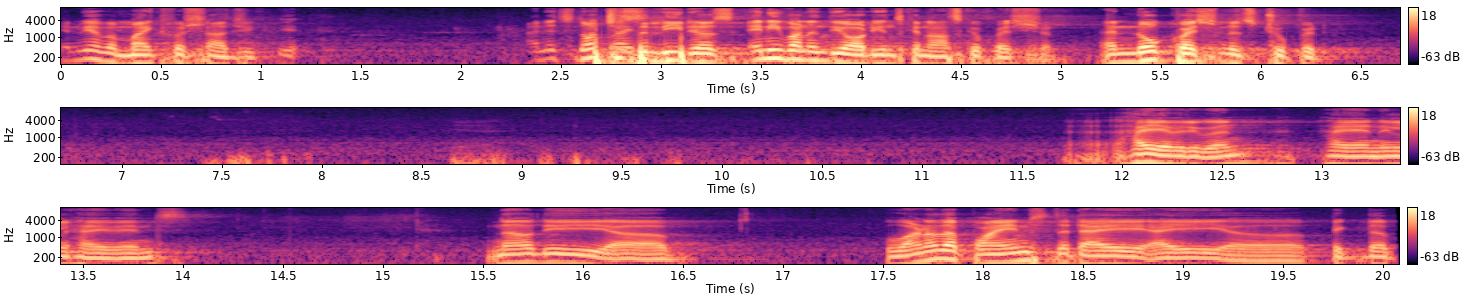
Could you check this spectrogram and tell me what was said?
Can we have a mic for Shaji? And it's not just the leaders, anyone in the audience can ask a question. And no question is stupid. Hi everyone. Hi Anil. Hi Vince. Now the uh, one of the points that I, I uh, picked up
